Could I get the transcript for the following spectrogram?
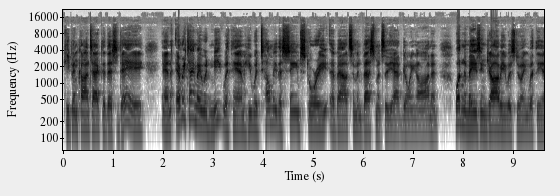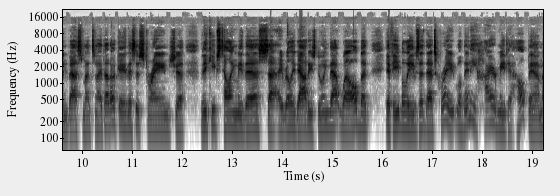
keep in contact to this day. And every time I would meet with him, he would tell me the same story about some investments that he had going on and what an amazing job he was doing with the investments. And I thought, okay, this is strange uh, that he keeps telling me this. I really doubt he's doing that well, but if he believes it, that's great. Well, then he hired me to help him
